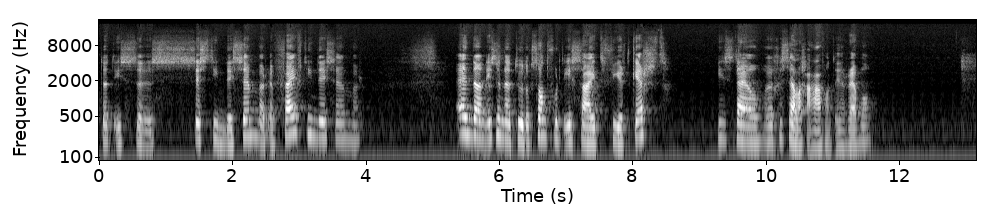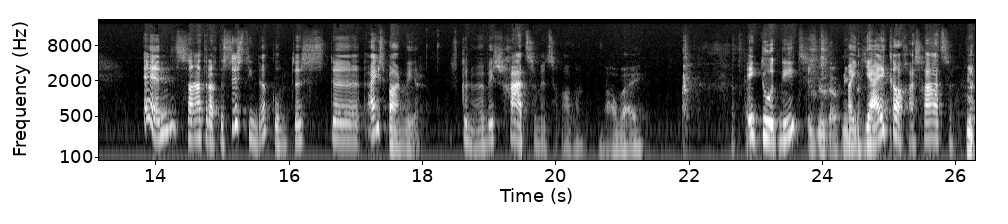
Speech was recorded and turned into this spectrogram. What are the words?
Dat is eh, 16 december en 15 december. En dan is er natuurlijk Zandvoort Eastside viert kerst. In stijl, een gezellige avond in Rebel. En zaterdag de 16e komt dus de ijsbaan weer. Dus kunnen we weer schaatsen met z'n allen. Nou, wij. Ik doe het niet. Ik doe het ook niet. Maar jij kan gaan schaatsen. Ja.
